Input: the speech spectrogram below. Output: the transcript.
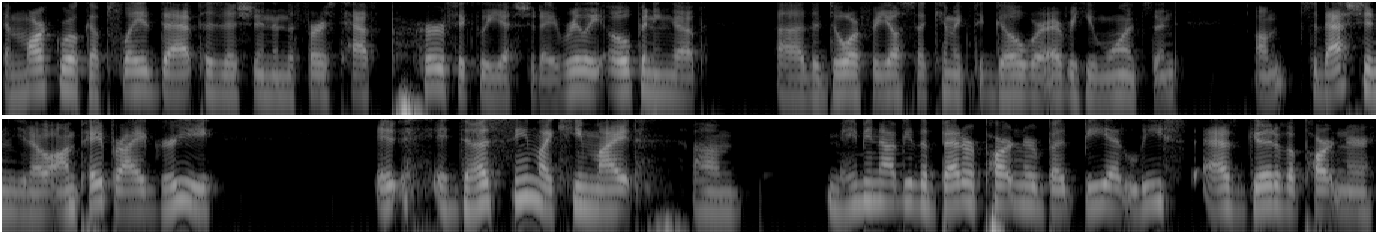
And Marc Roca played that position in the first half perfectly yesterday, really opening up uh, the door for Joshua Kimmich to go wherever he wants. And um, Sebastian, you know, on paper, I agree. It it does seem like he might um, maybe not be the better partner, but be at least as good of a partner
